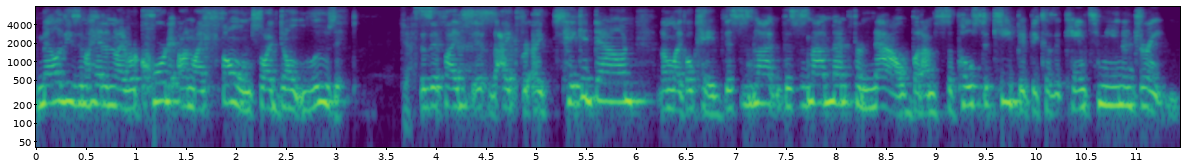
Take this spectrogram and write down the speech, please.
melodies in my head and I record it on my phone so I don't lose it. Because Yes. if I, if I I take it down and I'm like, okay, this is not this is not meant for now, but I'm supposed to keep it because it came to me in a dream.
